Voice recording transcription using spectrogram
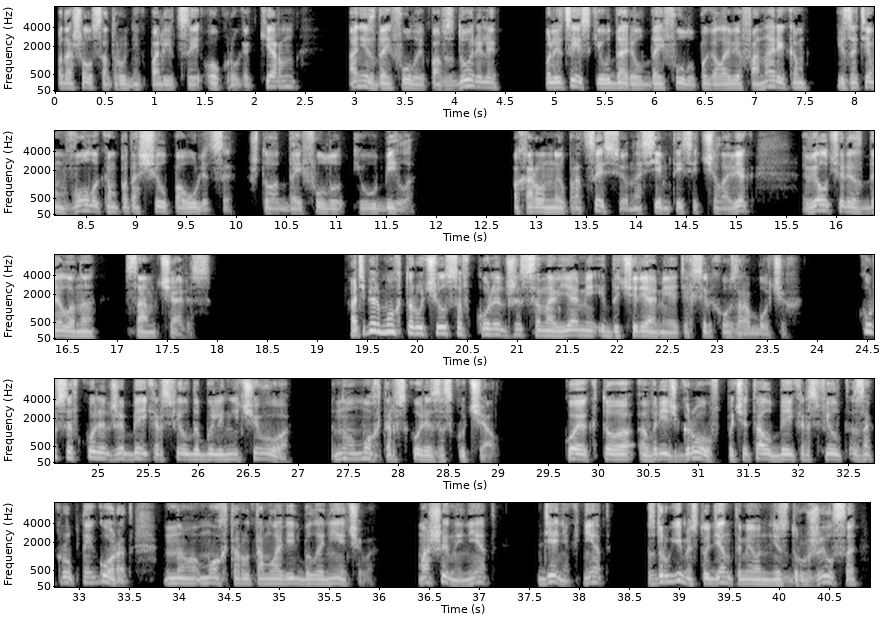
Подошел сотрудник полиции округа Керн, они с Дайфулой повздорили, полицейский ударил Дайфулу по голове фонариком и затем волоком потащил по улице, что Дайфулу и убило. Похоронную процессию на семь тысяч человек вел через Делана сам Чавес. А теперь Мохтар учился в колледже с сыновьями и дочерями этих сельхозрабочих. Курсы в колледже Бейкерсфилда были ничего, но Мохтар вскоре заскучал. Кое-кто в Рич-Гроув почитал Бейкерсфилд за крупный город, но Мохтару там ловить было нечего. Машины нет, денег нет, с другими студентами он не сдружился.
